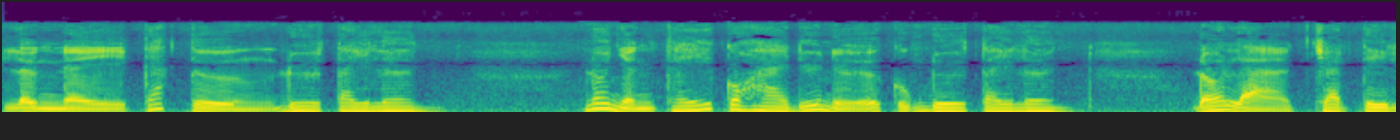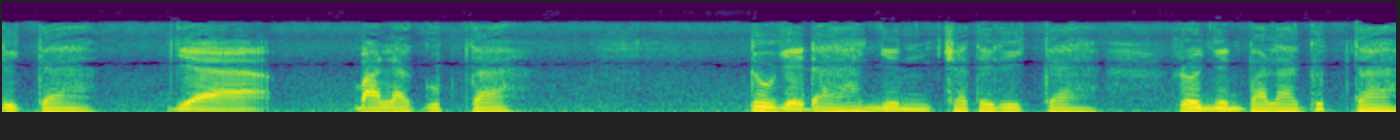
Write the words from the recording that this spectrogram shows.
Lần này các tường đưa tay lên Nó nhận thấy có hai đứa nữa cũng đưa tay lên đó là Chatilika và Balagupta. Tu Vệ Đa nhìn Chatilika Rồi nhìn Balagupta.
